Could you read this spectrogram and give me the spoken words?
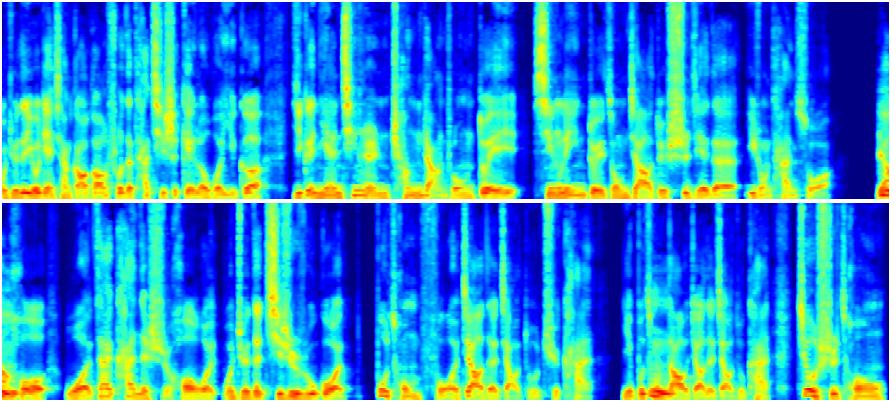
我觉得有点像高高说的，它其实给了我一个一个年轻人成长中对心灵、对宗教、对世界的一种探索。然后我在看的时候，我我觉得其实如果不从佛教的角度去看，也不从道教的角度看，就是从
